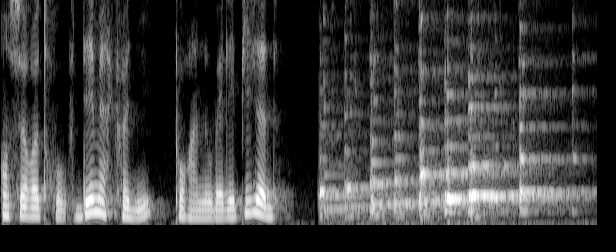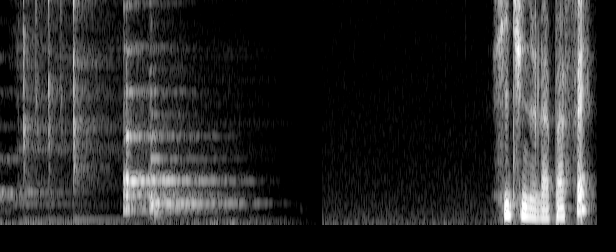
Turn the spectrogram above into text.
On se retrouve dès mercredi un nouvel épisode. Si tu ne l'as pas fait,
